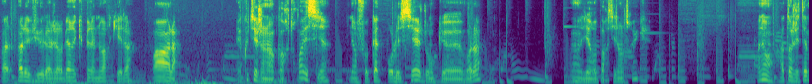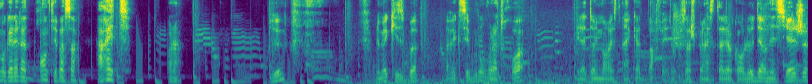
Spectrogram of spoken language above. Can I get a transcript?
Pas, le vieux, là. J'aurais bien récupéré le noir qui est là. Voilà. Écoutez, j'en ai encore trois ici. Hein. Il en faut quatre pour le siège, donc euh, voilà. Non, il est reparti dans le truc. Ah non, attends, j'ai tellement galéré à te prendre, fais pas ça. Arrête Voilà. Deux. le mec qui se bat avec ses boulons, voilà trois. Et là-dedans, il m'en reste un 4, parfait. Donc ça, je peux installer encore le dernier siège.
